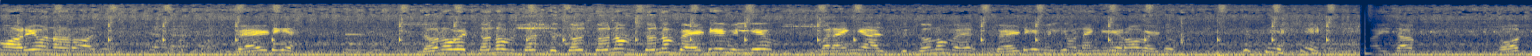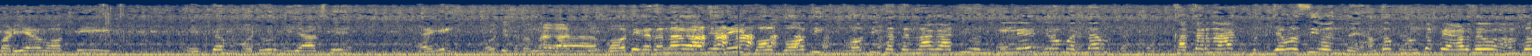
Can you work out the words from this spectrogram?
तुम्हारे बना रहा हूँ आज बैठ के दोनों दोनों दो, दो, दो, दोनों दोनों बैठ के मिलके बनाएँगे आज। दोनों बैठ के मिलके बनाएँगे कह रहा हूँ बैठो। भाई साहब बहुत बढ़िया बहुत ही एकदम मधुर मिजाज के है कि? बहुत ही खतरनाक आदमी। बहुत ही खतरनाक आदमी नहीं बहुत बहुत ही बहुत ही खतरनाक आदमी उनके लिए जो मतलब खतरनाक ज़बरदस्ती बनते हैं हम तो हम तो प्यार से हम तो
